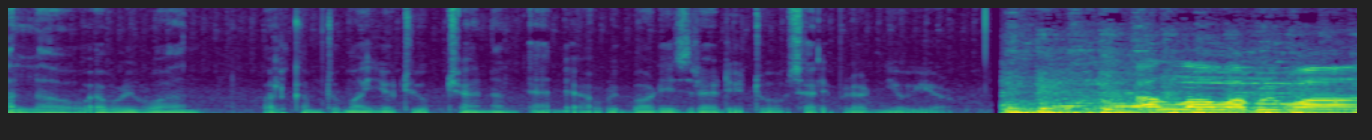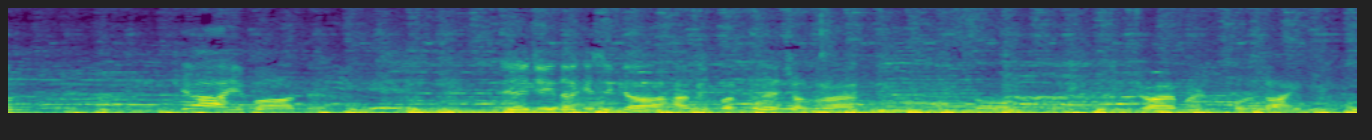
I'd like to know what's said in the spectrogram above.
hello everyone. Welcome to my youtube channel and everybody is ready to celebrate new year. Hello everyone. kya hi baat hai ye ji kisi ka happy birthday chal raha hai so enjoyment full time.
